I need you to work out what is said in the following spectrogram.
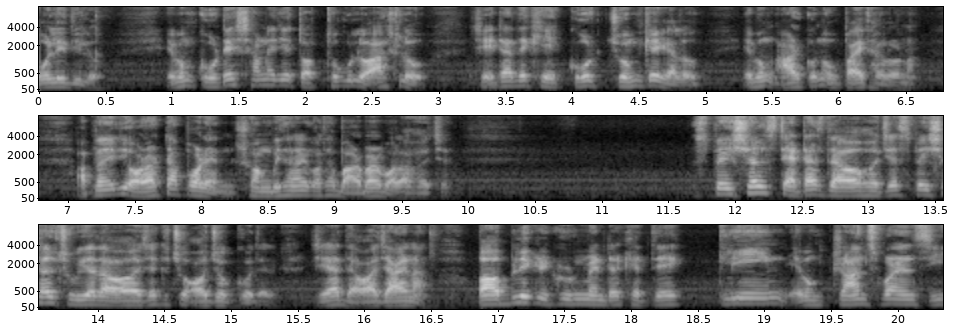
বলি দিল এবং কোর্টের সামনে যে তথ্যগুলো আসলো, সেটা দেখে কোর্ট চমকে গেল এবং আর কোনো উপায় থাকল না। আপনারা যদি অর্ডারটা পড়েন, সংবিধানের কথা বারবার বলা হয়েছে স্পেশাল স্ট্যাটাস দেওয়া হয়েছে স্পেশাল সুবিধা দেওয়া হয়েছে কিছু অযোগ্যদের, যেটা দেওয়া যায় না। পাবলিক রিক্রুটমেন্টের ক্ষেত্রে ক্লিন এবং ট্রান্সপারেন্সি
